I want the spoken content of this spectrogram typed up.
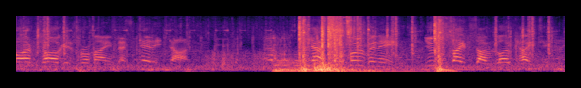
five targets remain. Let's get it done. Gas is moving in. New safe zone located.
